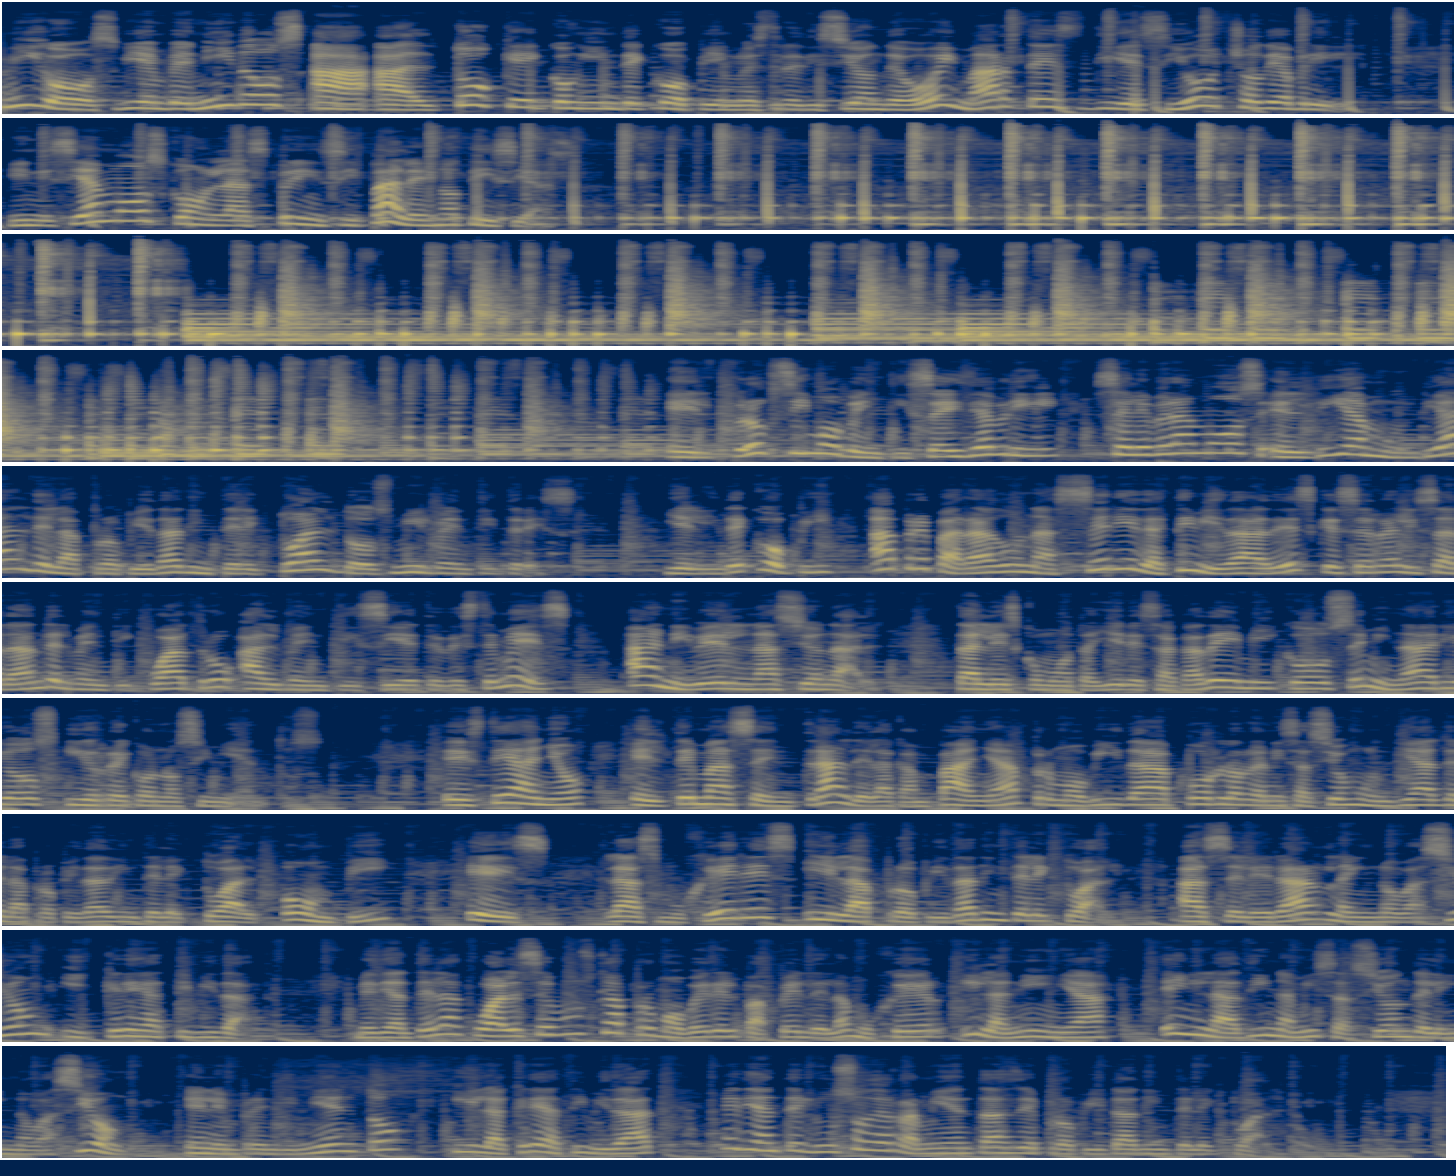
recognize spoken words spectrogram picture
Amigos, bienvenidos a Al Toque con Indecopi en nuestra edición de hoy, martes 18 de abril. Iniciamos con las principales noticias. El próximo 26 de abril celebramos el Día Mundial de la Propiedad Intelectual 2023 y el Indecopi ha preparado una serie de actividades que se realizarán del 24 al 27 de este mes a nivel nacional, tales como talleres académicos, seminarios y reconocimientos. Este año, el tema central de la campaña, promovida por la Organización Mundial de la Propiedad Intelectual, OMPI, es Las mujeres y la propiedad intelectual, acelerar la innovación y creatividad mediante la cual se busca promover el papel de la mujer y la niña en la dinamización de la innovación, el emprendimiento y la creatividad mediante el uso de herramientas de propiedad intelectual.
